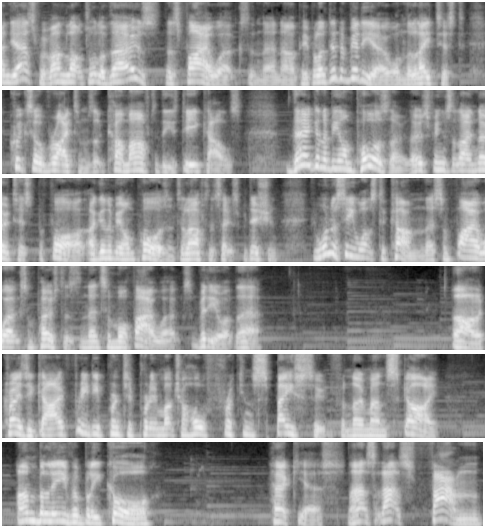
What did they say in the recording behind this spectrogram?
And yes, we've unlocked all of those. There's fireworks in there now, people. I did a video on the latest Quicksilver items that come after these decals. They're going to be on pause, though. Those things that I noticed before are going to be on pause until after this expedition. If you want to see what's to come, there's some fireworks and posters, and then some more fireworks. Video up there. Oh, the crazy guy 3D printed pretty much a whole frickin' spacesuit for No Man's Sky. Unbelievably cool. Heck yes. That's that's fan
